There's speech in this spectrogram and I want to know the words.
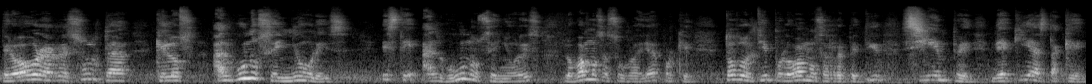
pero ahora resulta que los algunos señores este algunos señores lo vamos a subrayar porque todo el tiempo lo vamos a repetir siempre de aquí hasta que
